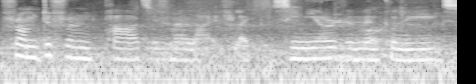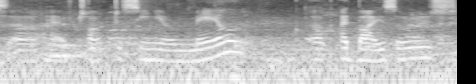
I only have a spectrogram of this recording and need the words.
from different parts of my life, like senior women colleagues, uh, I have talked to senior male advisors,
